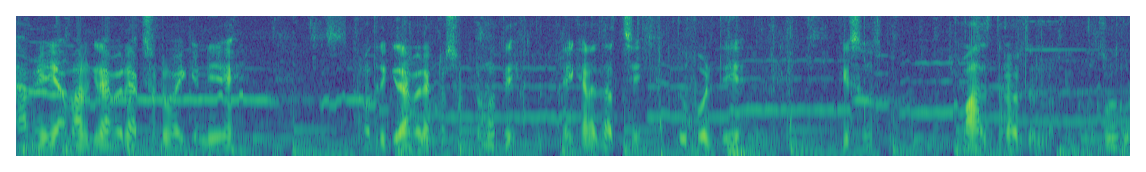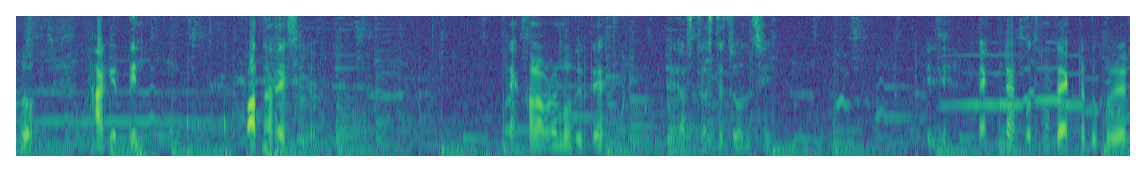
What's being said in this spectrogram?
আমি আমার গ্রামের এক ছোট ভাইকে নিয়ে আমাদের গ্রামের একটা ছোট্ট নদী, এইখানে যাচ্ছি দুপুর দিয়ে কিছু মাছ ধরার জন্য। দুপুরগুলো আগের দিন পাতা হয়েছিল। এখন আমরা নদীতে আস্তে আস্তে চলছি। এই যে একটা, প্রথমত একটা দুপুরের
